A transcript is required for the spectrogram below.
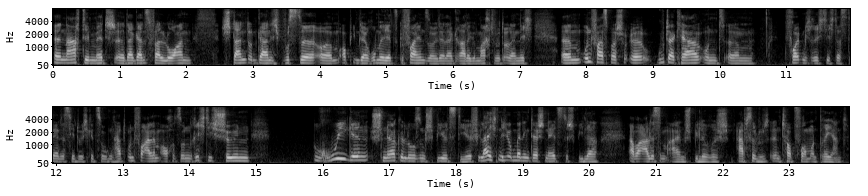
äh, nach dem Match äh, da ganz verloren stand und gar nicht wusste, ähm, ob ihm der Rummel jetzt gefallen soll, der da gerade gemacht wird oder nicht. Ähm, unfassbar äh, guter Kerl und ähm, freut mich richtig, dass der das hier durchgezogen hat und vor allem auch so einen richtig schönen ruhigen, schnörkellosen Spielstil. Vielleicht nicht unbedingt der schnellste Spieler, aber alles in allem spielerisch absolut in Topform und brillant.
